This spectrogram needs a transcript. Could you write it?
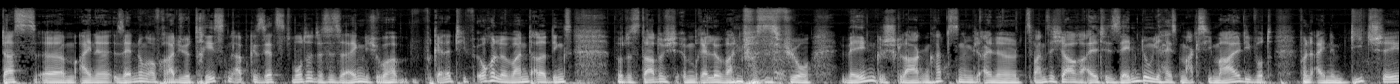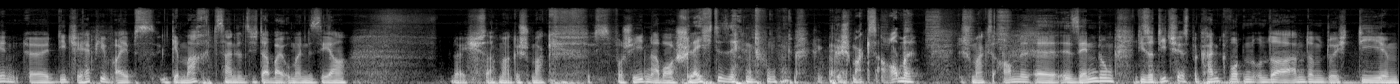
dass ähm, eine Sendung auf Radio Dresden abgesetzt wurde. Das ist eigentlich überhaupt relativ irrelevant. Allerdings wird es dadurch ähm, relevant, was es für Wellen geschlagen hat. Es ist nämlich eine 20 Jahre alte Sendung, die heißt Maximal. Die wird von einem DJ, äh, DJ Happy Vibes gemacht. Es handelt sich dabei um eine sehr na, ich sag mal, Geschmack ist verschieden, aber schlechte Sendung. Geschmacksarme. geschmacksarme äh, Sendung. Dieser DJ ist bekannt geworden unter anderem durch die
